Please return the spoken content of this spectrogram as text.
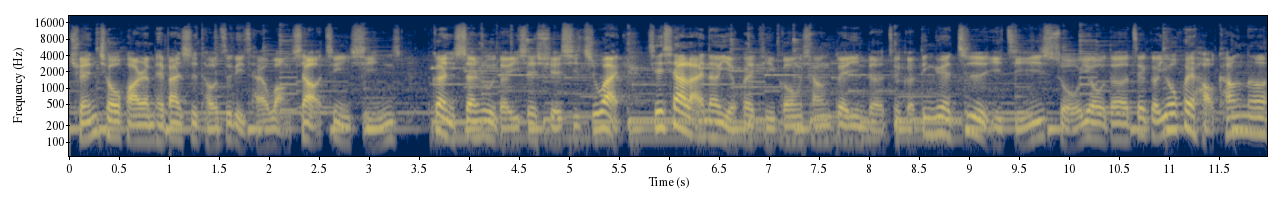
全球华人陪伴式投资理财网校进行。更深入的一些学习之外，接下来呢也会提供相对应的这个订阅制以及所有的这个优惠好康呢，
